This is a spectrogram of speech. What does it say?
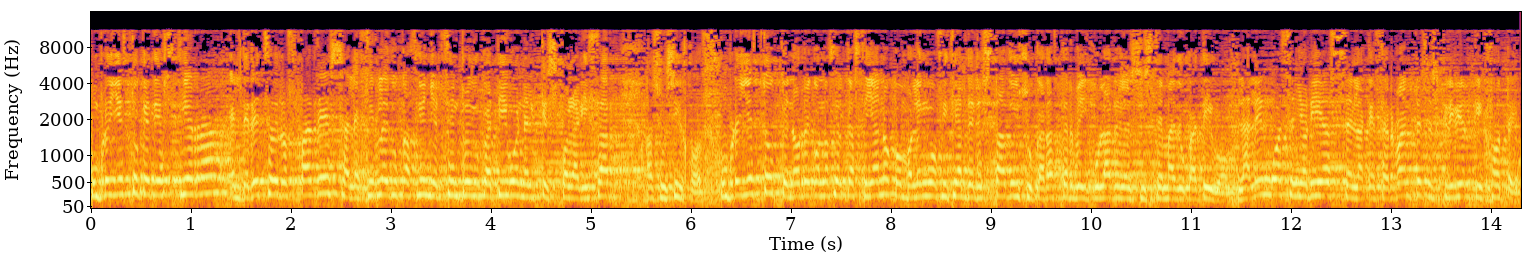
Un proyecto que destierra el derecho de los padres a elegir la educación y el centro educativo en el que escolarizar a sus hijos. Un proyecto que no reconoce el castellano como lengua oficial del Estado y su carácter vehicular en el sistema educativo. La lengua, señorías, en la que Cervantes escribió el Quijote.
